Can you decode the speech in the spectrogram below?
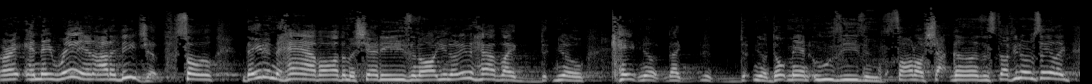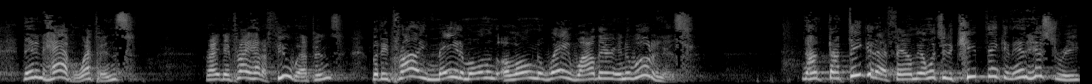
All right, and they ran out of Egypt. So they didn't have all the machetes and all, you know, they didn't have like, you know, Kate, you know, like, you know, dope man Uzis and sawed off shotguns and stuff. You know what I'm saying? Like, they didn't have weapons, right? They probably had a few weapons, but they probably made them all along the way while they're in the wilderness. Now, now think of that family. I want you to keep thinking in history.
